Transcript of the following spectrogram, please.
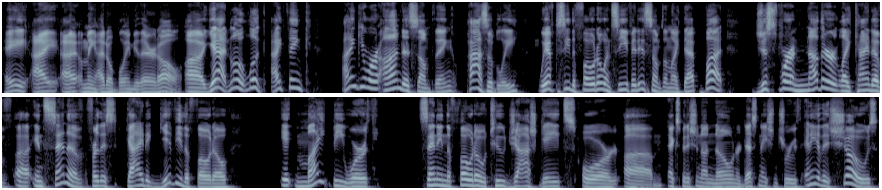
Hey, I, I, I mean, I don't blame you there at all. Uh, yeah, no, look, I think, I think you were onto something, possibly. We have to see the photo and see if it is something like that. But just for another, like, kind of uh, incentive for this guy to give you the photo, it might be worth sending the photo to Josh Gates or um, Expedition Unknown or Destination Truth, any of his shows,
